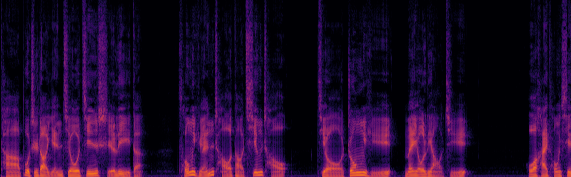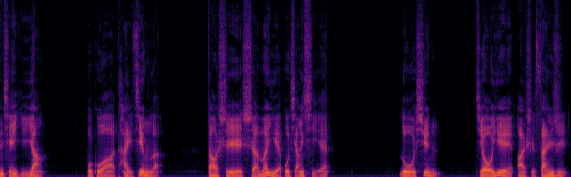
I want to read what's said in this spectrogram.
他不知道研究金石力的，从元朝到清朝，就终于没有了局。我还同先前一样，不过太静了，倒是什么也不想写。鲁迅，九月二十三日。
